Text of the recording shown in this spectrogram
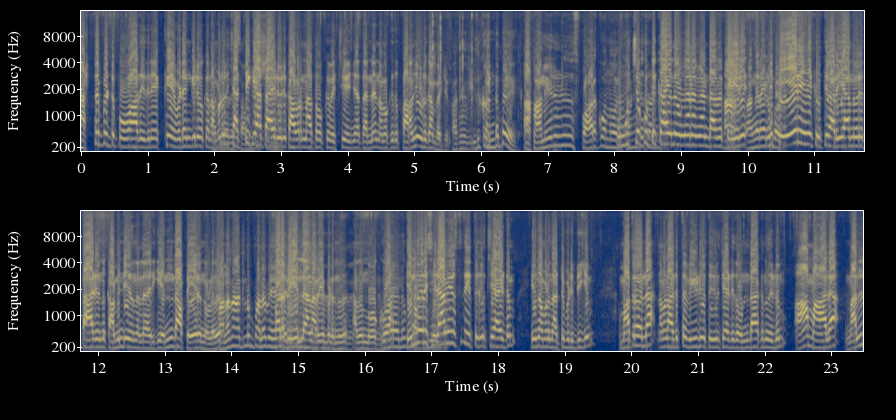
നഷ്ടപ്പെട്ടു പോവാതെ ഇതിനെയൊക്കെ എവിടെങ്കിലും ഒക്കെ നമ്മളൊരു ചട്ടിക്കകത്തായാലും ഒരു കവറിനകത്തോ ഒക്കെ വെച്ച് കഴിഞ്ഞാൽ തന്നെ നമുക്ക് ഇത് പറഞ്ഞു കൊടുക്കാൻ പറ്റും. അതെ. ഇത് കണ്ടപ്പോഴേ തലയിലൊരു സ്പാർക്ക് വന്നു പൂച്ചക്കുട്ടിക്കായെന്ന് അങ്ങനെ കണ്ടാണ് പേര്. അങ്ങനെ പേര് ഇനി കൃത്യം അറിയാവുന്നവർ താഴെ ഒന്ന് കമന്റ് ചെയ്തെന്നുള്ളതായിരിക്കും എന്താ പേരെന്നുള്ളത്? പല നാട്ടിലും പല പല പേരിലാണ് അറിയപ്പെടുന്നത്. അതെ, അതെ. അതൊന്ന് നോക്കുക. എന്നൊരു എന്തൊരു comment തീർച്ചയായിട്ടും ഇത് നമ്മൾ നട്ടുപിടിപ്പിക്കും. മാത്രമല്ല നമ്മൾ അടുത്ത വീഡിയോ തീർച്ചയായിട്ടും ഇത് ഉണ്ടാക്കുന്നത് ഇടും ആ മാല നല്ല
